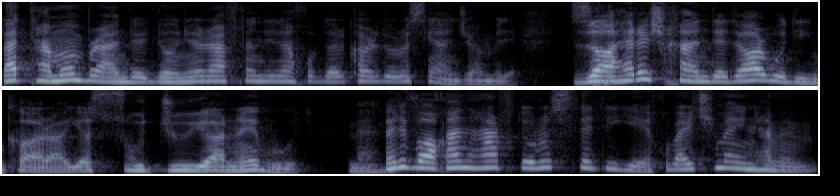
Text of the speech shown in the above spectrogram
بعد تمام برند دنیا رفتن دیدن خب داره کار درستی انجام میده. ظاهرش خندهدار بود این کارا یا سودجویانه بود. بله. ولی واقعا حرف درسته دیگه. خب برای چی من این همه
